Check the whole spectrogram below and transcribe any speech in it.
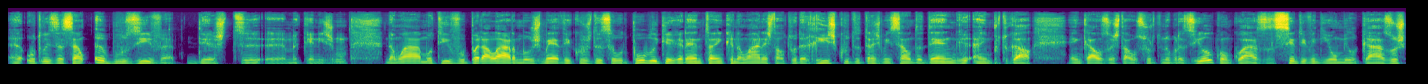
a utilização abusiva deste uh, mecanismo. Não há motivo para alarme. Os médicos de saúde pública garantem que não há, nesta altura, risco de transmissão de dengue em Portugal. Em causa está o surto no Brasil, com quase 121 mil casos,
